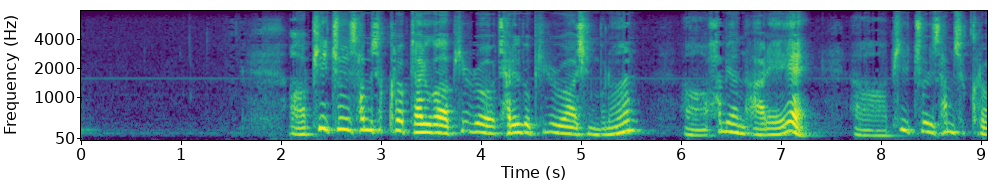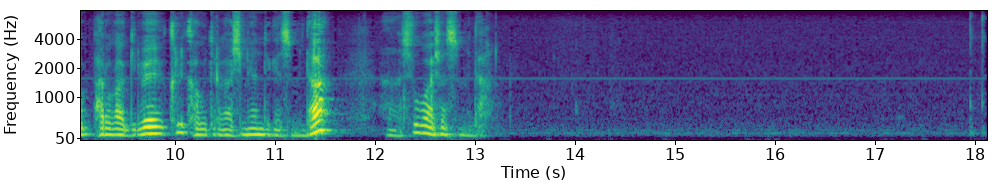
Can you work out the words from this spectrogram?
어, 필출 3스크럽 자료가 필요, 자료도 필요로 하신 분은 어, 화면 아래에 어, 필출 3스크럽 바로 가기를 클릭하고 들어가시면 되겠습니다. 수고하셨습니다.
